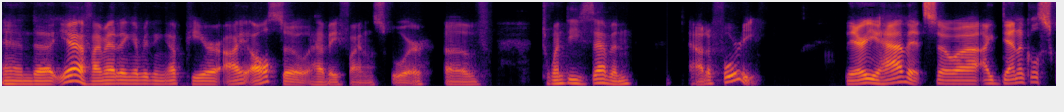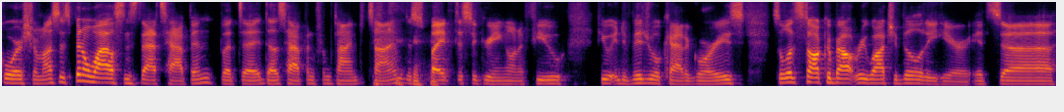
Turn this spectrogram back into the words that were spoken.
And uh, yeah, if I'm adding everything up here, I also have a final score of 27 out of 40. There you have it. So uh, identical scores from us. It's been a while since that's happened, but uh, it does happen from time to time, despite disagreeing on a few few individual categories. So let's talk about rewatchability here. It's uh,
